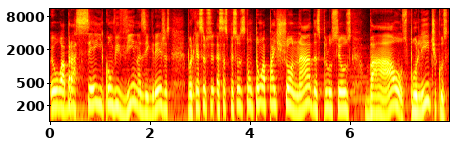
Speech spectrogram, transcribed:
eu abracei e convivi nas igrejas, porque essas, essas pessoas estão tão apaixonadas pelos seus baals políticos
